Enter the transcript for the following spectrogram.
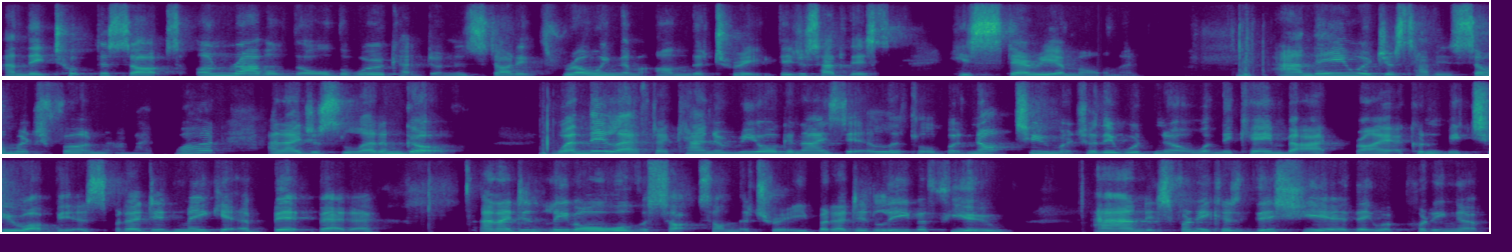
and they took the socks, unraveled all the work I'd done, and started throwing them on the tree. They just had this hysteria moment. And they were just having so much fun. I'm like, what? And I just let them go. When they left, I kind of reorganized it a little, but not too much, or they would know when they came back, right? I couldn't be too obvious, but I did make it a bit better. And I didn't leave all the socks on the tree, but I did leave a few. And it's funny because this year they were putting up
